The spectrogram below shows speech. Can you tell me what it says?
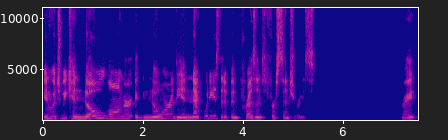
in which we can no longer ignore the inequities that have been present for centuries. Right?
